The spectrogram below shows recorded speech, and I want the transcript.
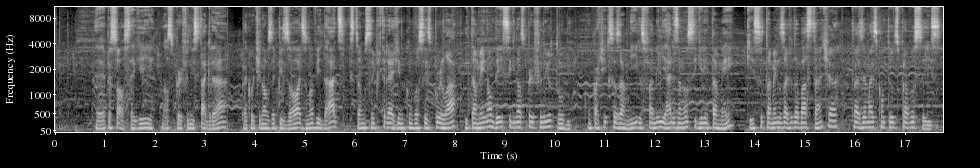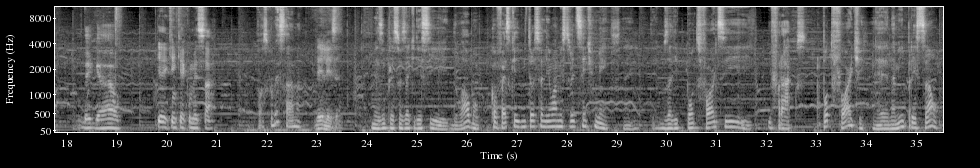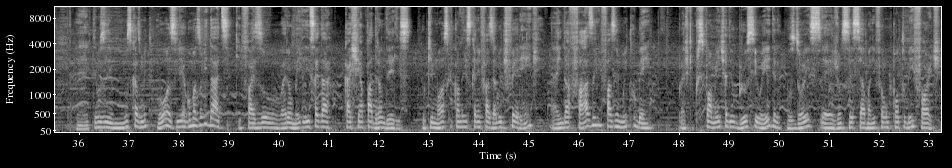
É, pessoal, segue nosso perfil no Instagram para curtir novos episódios, novidades. Estamos sempre interagindo com vocês por lá. E também não deixe de seguir nosso perfil no YouTube. Compartilhe com seus amigos, familiares a não seguirem também, que isso também nos ajuda bastante a trazer mais conteúdos para vocês. Legal. E aí, quem quer começar? Posso começar, mano. Beleza. Minhas impressões aqui desse do álbum, confesso que me trouxe ali uma mistura de sentimentos. Né? Temos ali pontos fortes e, e fracos. Ponto forte, é, na minha impressão, é que temos ali músicas muito boas e algumas novidades que faz o Iron Maiden sair da caixinha padrão deles. O que mostra que quando eles querem fazer algo diferente, ainda fazem e fazem muito bem. Eu acho que principalmente ali o Bruce e o Adrian, os dois é, juntos nesse álbum ali foi um ponto bem forte.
